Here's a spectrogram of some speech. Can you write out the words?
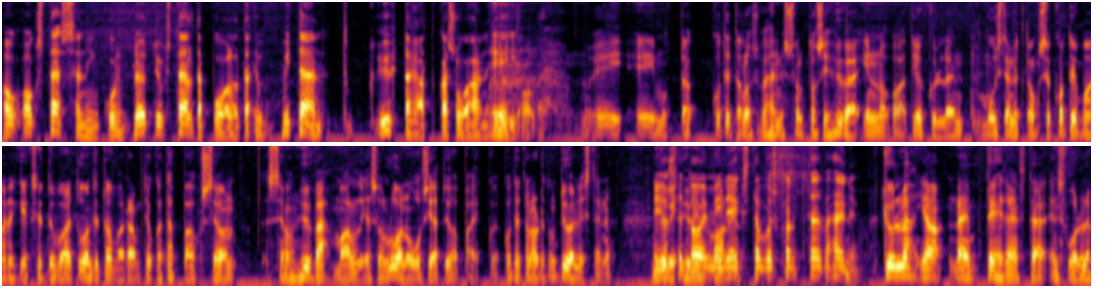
On, Onko tässä, niin kuin, löytyykö tältä puolelta, mitään yhtä ratkaisuahan ei ole? No ei, ei, mutta kotitalousvähennys on tosi hyvä innovaatio. Kyllä en muista nyt, onko se kotimainen keksitty vai tuontitavara, mutta joka tapauksessa se on, se on hyvä malli ja se on luonut uusia työpaikkoja. Kotitaloudet on työllistänyt Niin jos hyvin, se hyvin toimii, niin paljon. eikö sitä voisi kannattaa vähän enemmän? Kyllä, ja näin tehdään sitä ensi vuodelle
